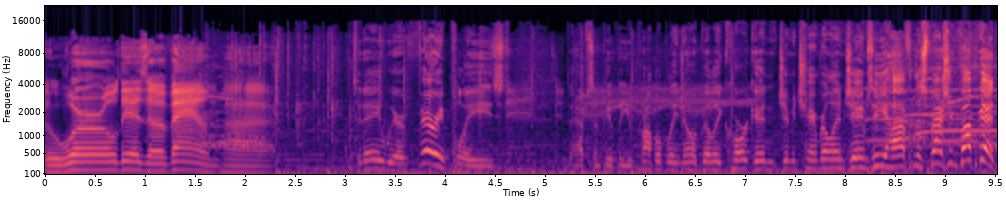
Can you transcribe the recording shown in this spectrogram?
The world is a vampire. Today we are very pleased to have some people you probably know Billy Corgan, Jimmy Chamberlin, James Iha from the Smashing Pumpkins.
